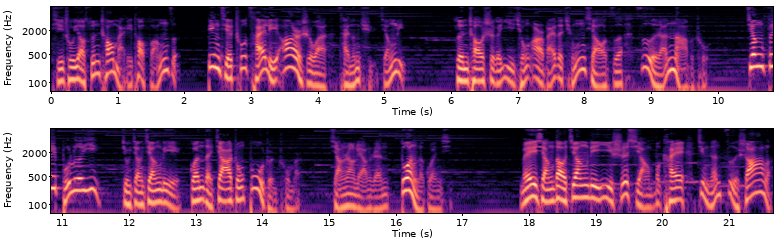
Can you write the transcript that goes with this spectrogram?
提出要孙超买一套房子，并且出彩礼二十万才能娶姜丽。孙超是个一穷二白的穷小子，自然拿不出。江飞不乐意，就将姜丽关在家中，不准出门，想让两人断了关系。没想到姜丽一时想不开，竟然自杀了。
